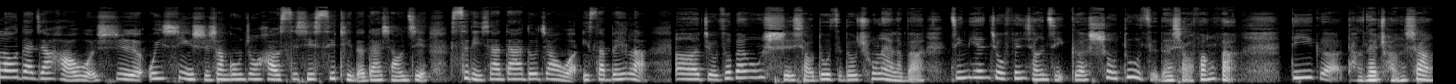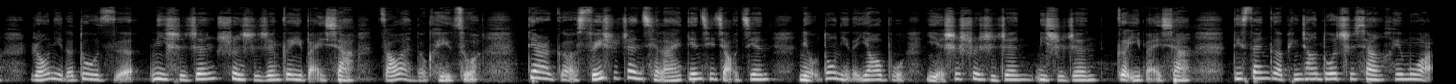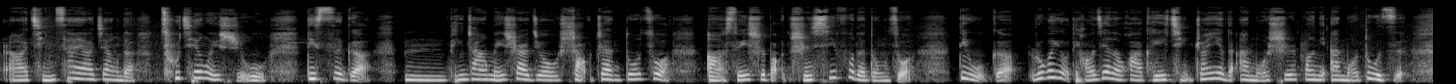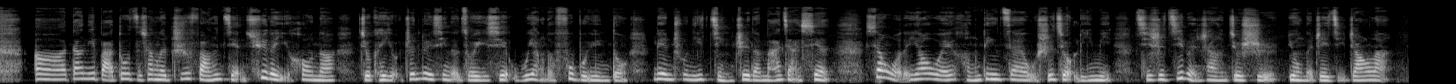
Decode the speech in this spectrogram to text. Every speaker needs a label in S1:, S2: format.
S1: Hello，大家好，我是微信时尚公众号 CC City 的大小姐，私底下大家都叫我 Isabella。呃，久坐办公室，小肚子都出来了吧？今天就分享几个瘦肚子的小方法。第一个，躺在床上揉你的肚子，逆时针、顺时针各一百下，早晚都可以做。第二个，随时站起来，踮起脚尖，扭动你的腰部，也是顺时针、逆时针各一百下。第三个，平常多吃像黑木耳啊、芹菜啊这样的粗纤维食物。第四个，嗯，平常没事儿就少站多坐啊，随时保持吸腹的动作。第五个，如果有条件的话，可以请专业的按摩师帮你按摩肚子。啊，当你把肚子上的脂肪减去了以后呢，就可以有针对性的做一些无氧的腹部运动。练出你紧致的马甲线，像我的腰围恒定在五十九厘米，其实基本上就是用的这几招了。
